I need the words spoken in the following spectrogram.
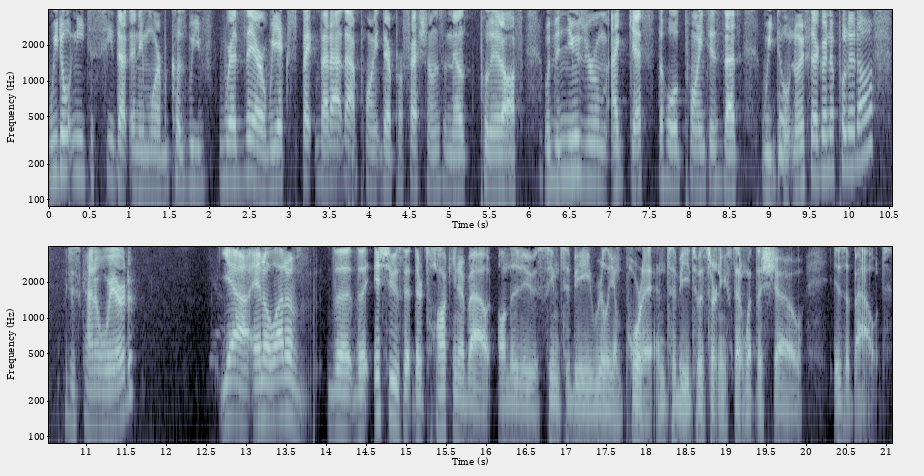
we don't need to see that anymore because we've we're there. We expect that at that point they're professionals and they'll pull it off. With the newsroom, I guess the whole point is that we don't know if they're going to pull it off, which is kind of weird. Yeah, and a lot of the the issues that they're talking about on the news seem to be really important and to be to a certain extent what the show is about.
